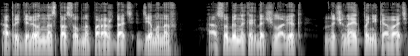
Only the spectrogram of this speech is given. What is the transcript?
определенно способно порождать демонов, особенно когда человек начинает паниковать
